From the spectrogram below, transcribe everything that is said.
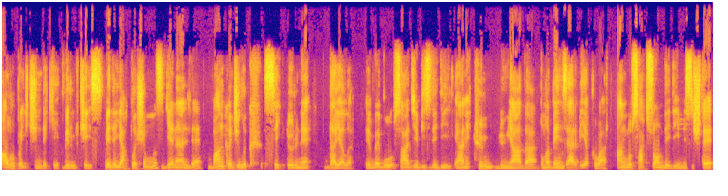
Avrupa içindeki bir ülkeyiz. Ve de yaklaşımımız genelde bankacılık sektörüne dayalı. E, ve bu sadece bizde değil yani tüm dünyada buna benzer bir yapı var. Anglo-Sakson dediğimiz işte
